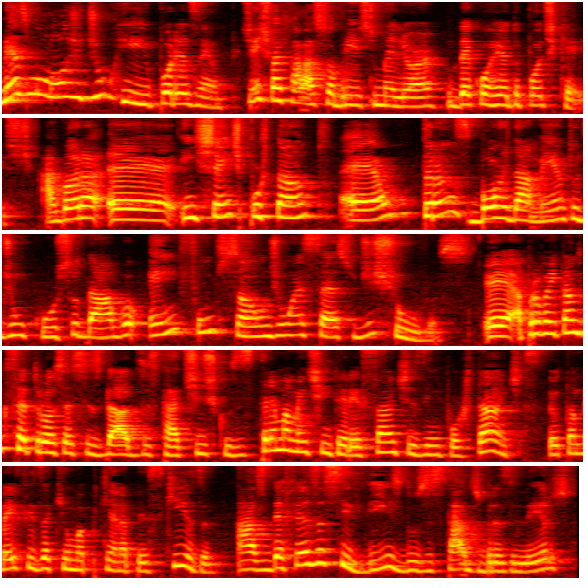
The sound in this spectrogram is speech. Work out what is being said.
mesmo longe de um rio, por exemplo. A gente vai falar sobre isso melhor no decorrer do podcast. Agora, é, enchente, portanto, é um transbordamento de um curso d'água em função de um excesso de chuvas. É, aproveitando que você trouxe esses dados estatísticos extremamente interessantes e importantes, eu também fiz aqui uma pequena pesquisa, as defesas civis dos estados brasileiros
